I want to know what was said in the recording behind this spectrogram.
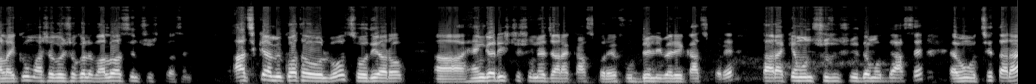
আলাইকুম। আশা করি সকলে ভালো আছেন সুস্থ আছেন। আজকে আমি কথা বলব সৌদি আরব হ্যাঙ্গার স্টেশনে যারা কাজ করে ফুড ডেলিভারির কাজ করে তারা কেমন সুযোগ সুবিধার মধ্যে আছে এবং হচ্ছে তারা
